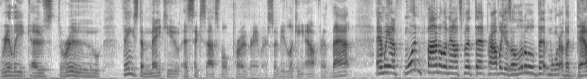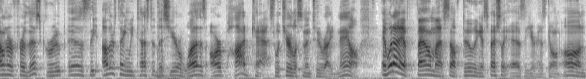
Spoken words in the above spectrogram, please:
really goes through things to make you a successful programmer. So be looking out for that. And we have one final announcement that probably is a little bit more of a downer for this group is the other thing we tested this year was our podcast, which you're listening to right now. And what I have found myself doing, especially as the year has gone on,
